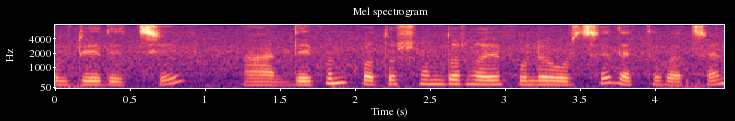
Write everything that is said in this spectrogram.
উল্টিয়ে দিচ্ছি। আর দেখুন কত সুন্দর হয়ে ফুলে উঠছে, দেখতে পাচ্ছেন?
